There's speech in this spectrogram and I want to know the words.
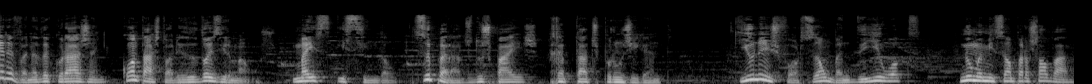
Caravana da Coragem conta a história de dois irmãos, Mace e Sindel, separados dos pais, raptados por um gigante, que unem esforços a um bando de Ewoks numa missão para os salvar.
